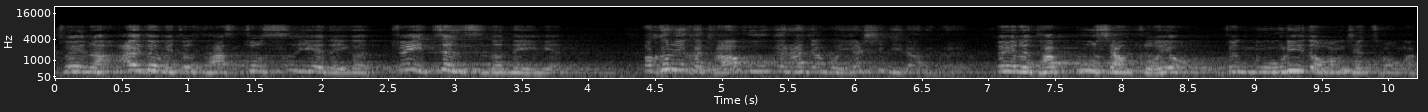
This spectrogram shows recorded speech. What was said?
所以呢，爱多美就是他做事业的一个最真实的那一面。 아, 그러니까 자구우면하지 않고 열심히 일하는 거예요. 所以呢，他不想左右，就努力的往前冲啊。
